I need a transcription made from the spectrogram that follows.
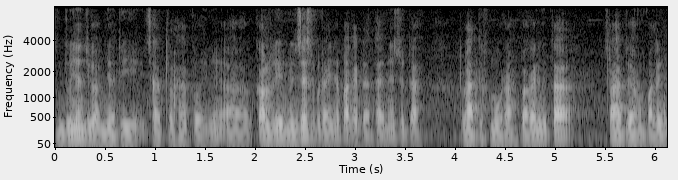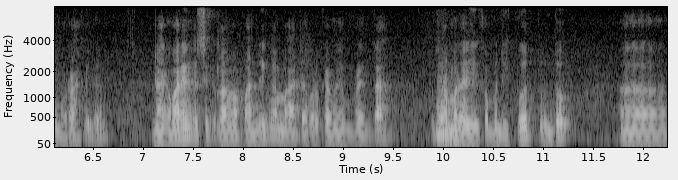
tentunya juga menjadi satu satu ini. Uh, kalau di Indonesia sebenarnya paket data ini sudah relatif murah, bahkan kita salah satu yang paling murah gitu. Nah kemarin selama pandemi memang ada program pemerintah, terutama hmm. dari Kemendikbud untuk uh,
